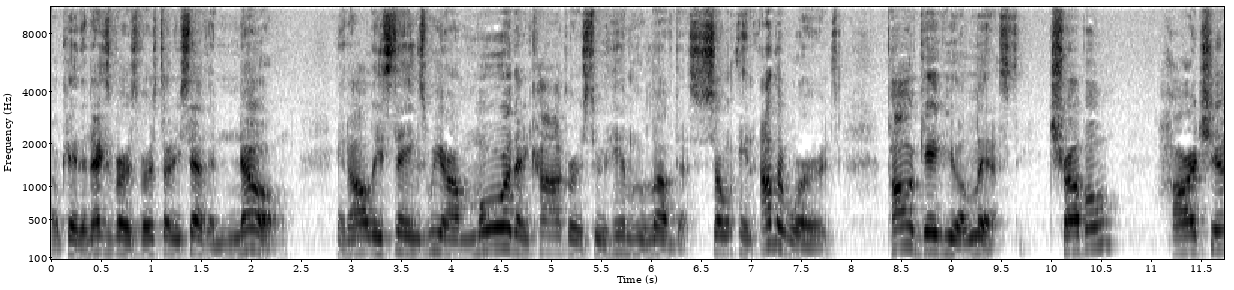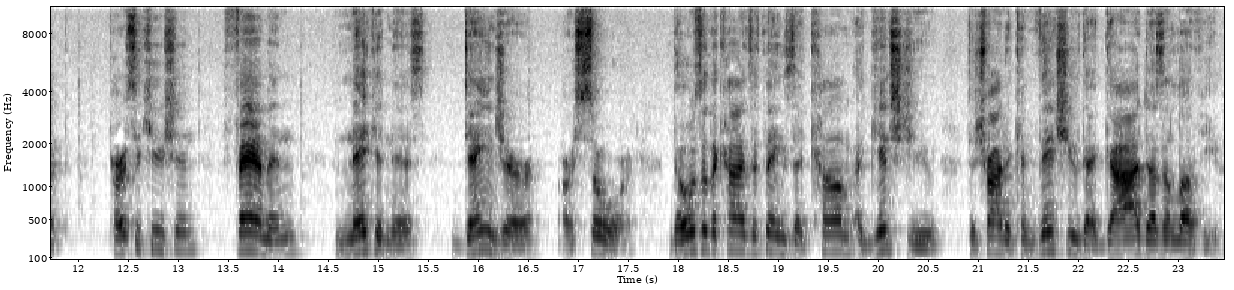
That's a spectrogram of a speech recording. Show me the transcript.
Okay, the next verse, verse 37, no. In all these things we are more than conquerors through him who loved us. So in other words, Paul gave you a list trouble, hardship, persecution, famine, nakedness, danger, or sword. Those are the kinds of things that come against you to try to convince you that God doesn't love you.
